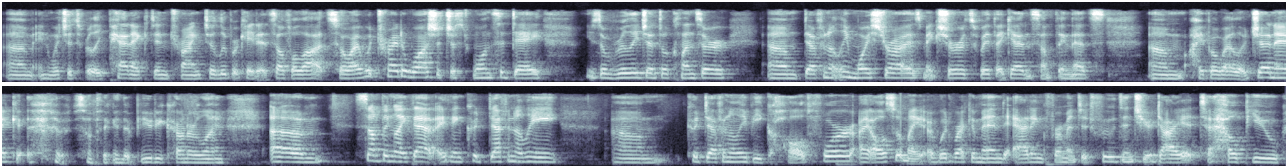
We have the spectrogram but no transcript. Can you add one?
um, in which it's really panicked and trying to lubricate itself a lot. So I would try to wash it just once a day. Use a really gentle cleanser. Um, definitely moisturize. Make sure it's with again something that's um, hypoallergenic, something in the beauty counter line, um, something like that. I think could definitely um, could definitely be called for. I also might I would recommend adding fermented foods into your diet to help you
